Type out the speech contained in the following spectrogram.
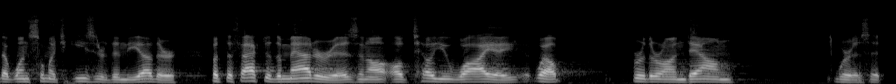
that one's so much easier than the other, but the fact of the matter is, and I'll, I'll tell you why, I, well, further on down, where is it?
